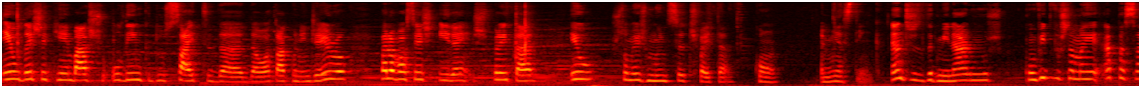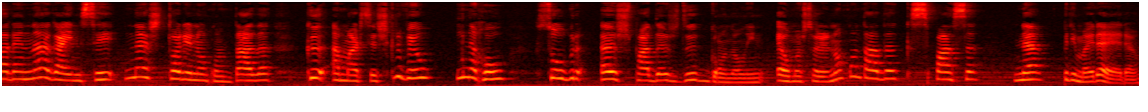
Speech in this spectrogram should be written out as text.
eu deixo aqui embaixo o link do site da, da Otaku Ninja Hero para vocês irem espreitar. Eu estou mesmo muito satisfeita com a minha Sting. Antes de terminarmos, convido-vos também a passarem na HNC, na história não contada, que a Márcia escreveu e narrou sobre as espadas de Gondolin. É uma história não contada que se passa na Primeira Era.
